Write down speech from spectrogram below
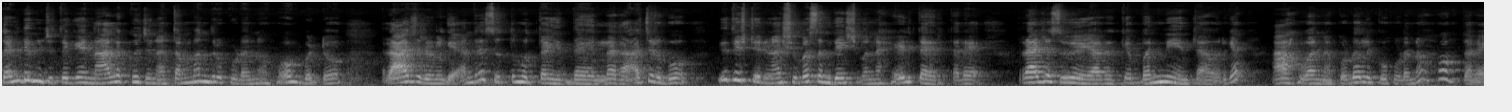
ದಂಡಿನ ಜೊತೆಗೆ ನಾಲ್ಕು ಜನ ತಮ್ಮಂದರು ಕೂಡ ಹೋಗ್ಬಿಟ್ಟು ರಾಜರುಗಳಿಗೆ ಅಂದರೆ ಸುತ್ತಮುತ್ತ ಇದ್ದ ಎಲ್ಲ ರಾಜರಿಗೂ ಯುಧಿಷ್ಠಿರನ ಶುಭ ಸಂದೇಶವನ್ನು ಹೇಳ್ತಾ ಇರ್ತಾರೆ. ರಾಜಸೂಯ ಯಾಗಕ್ಕೆ ಬನ್ನಿ ಅಂತ ಅವರಿಗೆ ಆಹ್ವಾನ ಕೊಡಲಿಕ್ಕೂ ಕೂಡ ಹೋಗ್ತಾರೆ.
